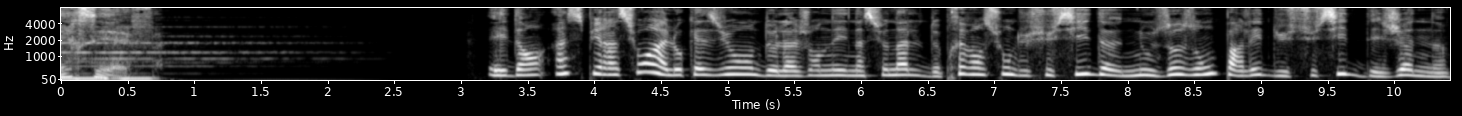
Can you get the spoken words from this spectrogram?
RCF. Et dans Inspiration, à l'occasion de la journée nationale de prévention du suicide, nous osons parler du suicide des jeunes.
